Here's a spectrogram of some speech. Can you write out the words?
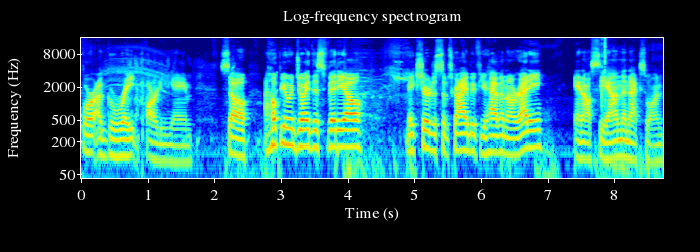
for a great party game. So, I hope you enjoyed this video. Make sure to subscribe if you haven't already, and I'll see you on the next one.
